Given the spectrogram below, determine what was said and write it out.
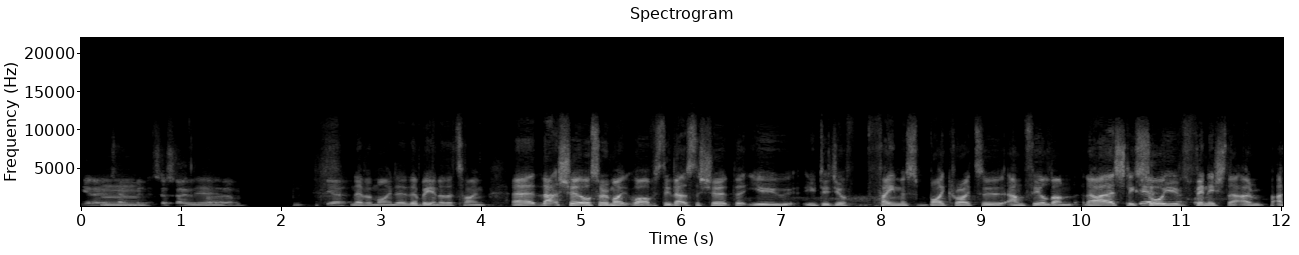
you know 10 Mm, minutes or so yeah. but, um, yeah Never mind. uh, There'll be another time. Uh, that shirt also remind. Well, obviously, that's the shirt that you you did your famous bike ride to Anfield on. Now, I actually Yeah, saw you finish that. I, I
